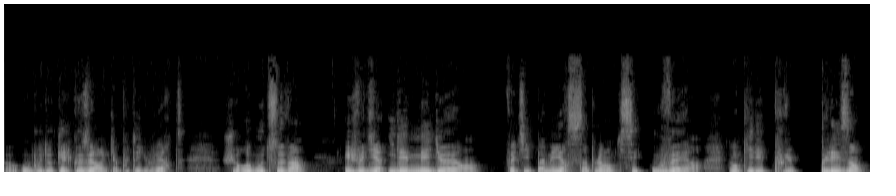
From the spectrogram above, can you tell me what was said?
euh, au bout de quelques heures avec la bouteille ouverte, je regoute ce vin et je vais dire il est meilleur. En fait, il est pas meilleur, c'est simplement qu'il s'est ouvert. Donc il est plus plaisant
